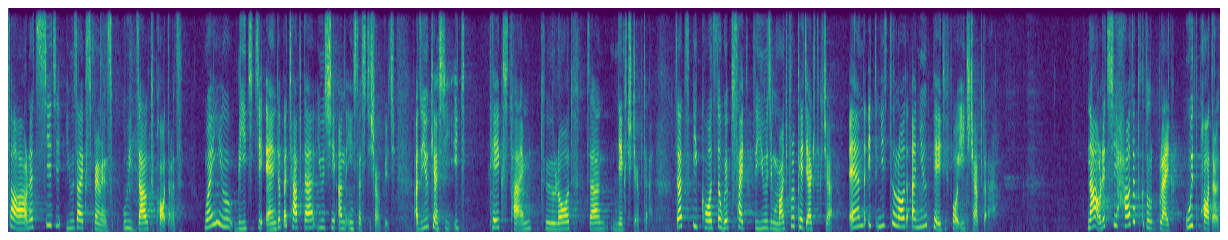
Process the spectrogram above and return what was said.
So let's see the user experience without portals. When you reach the end of a chapter, you see an interstitial page. As you can see, it takes time to load the next chapter. That's because the website is using multiple page architecture, and it needs to load a new page for each chapter. Now, let's see how that could look like with portals.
